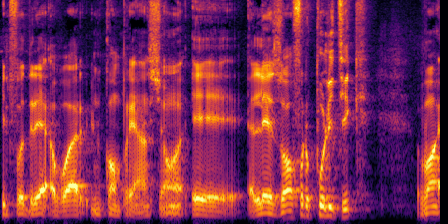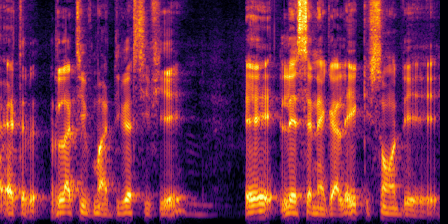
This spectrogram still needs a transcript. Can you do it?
il faudrait avoir une compréhension et les offres politiques vont être relativement diversifiées et les Sénégalais qui sont des,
